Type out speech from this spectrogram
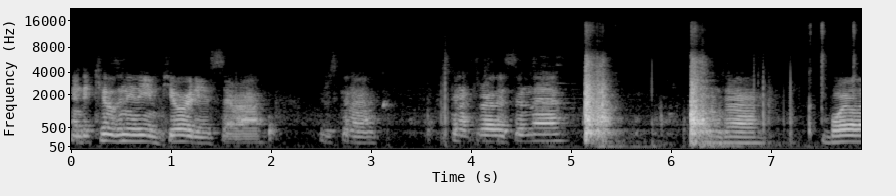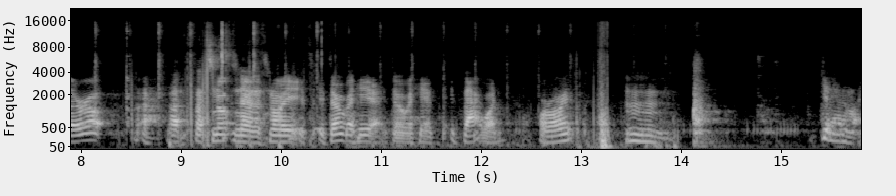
and it kills any of the impurities. So uh, we're just gonna just gonna throw this in there and uh, boil her up. Uh, that's, that's not no, that's not it. It's, it's over here. It's over here. It's, it's that one. All right. Mm. Get out of my.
